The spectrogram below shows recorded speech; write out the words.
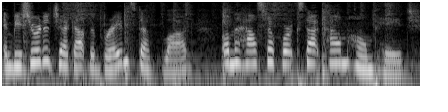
And be sure to check out the Brain Stuff blog on the howstuffworks.com homepage.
